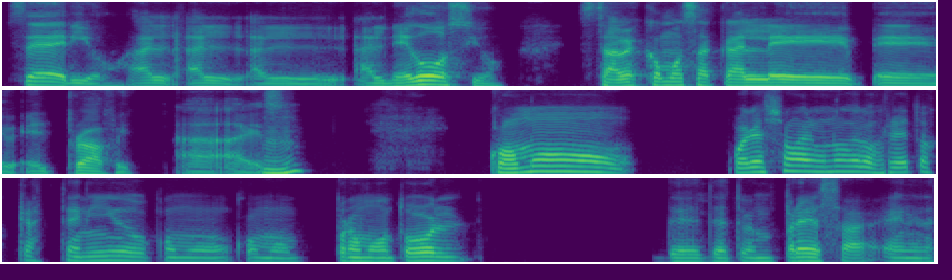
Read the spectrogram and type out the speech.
serio al, al, al, al, negocio, sabes cómo sacarle eh, el profit a, eso. ¿Cómo, ¿Cuáles son algunos de los retos que has tenido como, como promotor de, de tu empresa en el,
